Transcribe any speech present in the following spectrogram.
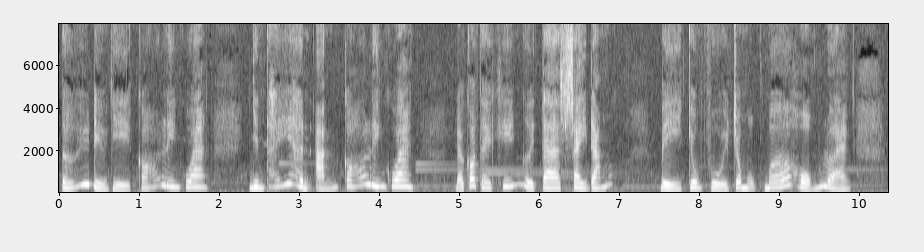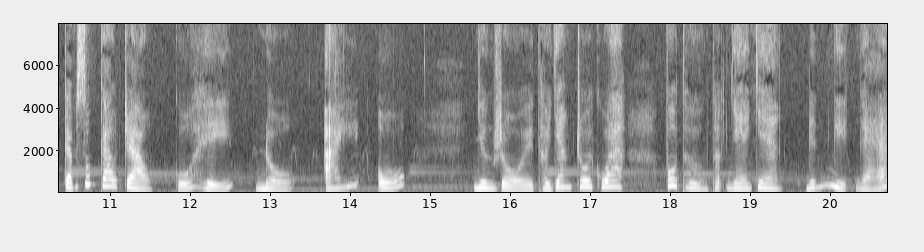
tới điều gì có liên quan, nhìn thấy hình ảnh có liên quan đã có thể khiến người ta say đắm, bị chôn vùi trong một mớ hỗn loạn, cảm xúc cao trào của hỉ nộ, ái ố. Nhưng rồi thời gian trôi qua, vô thường thật nhẹ nhàng đến nghiệt ngã.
